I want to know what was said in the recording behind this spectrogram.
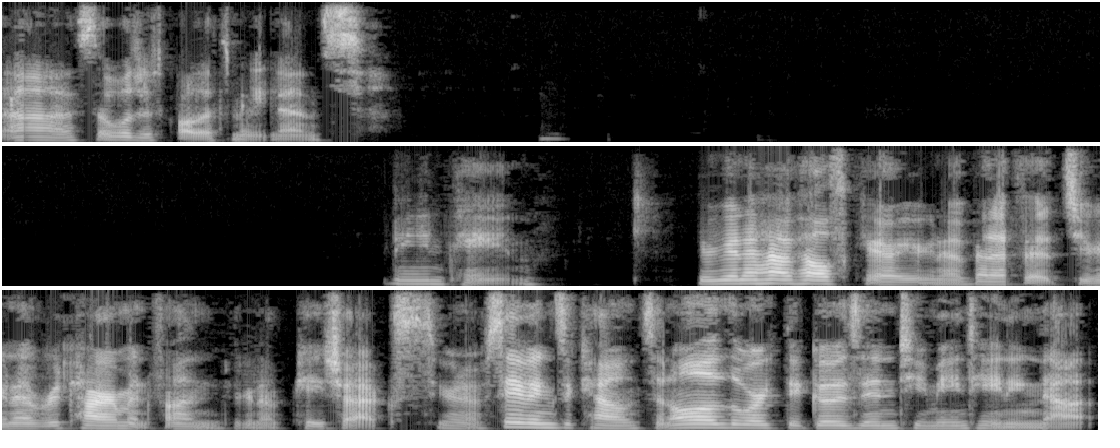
Uh, so we'll just call this maintenance. Maintain. You're going to have health care, you're going to have benefits, you're going to have retirement funds, you're going to have paychecks, you're going to have savings accounts, and all of the work that goes into maintaining that.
